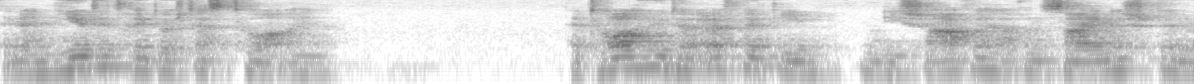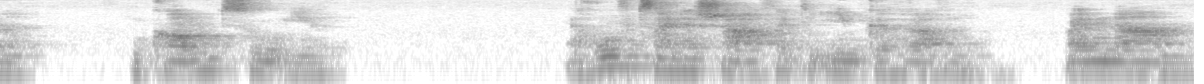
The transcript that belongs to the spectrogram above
Denn ein Hirte tritt durch das Tor ein. Der Torhüter öffnet ihm, und die Schafe hören seine Stimme und kommen zu ihm. Er ruft seine Schafe, die ihm gehören, beim Namen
